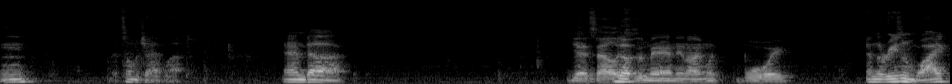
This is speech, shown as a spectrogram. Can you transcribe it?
Mm, That's how much I have left. And uh, yes, Alex The- is a man and I'm a boy. and the reason why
